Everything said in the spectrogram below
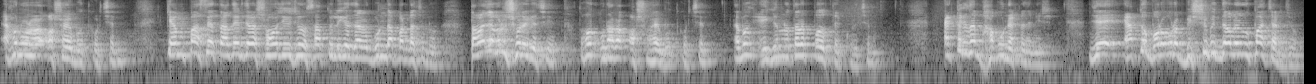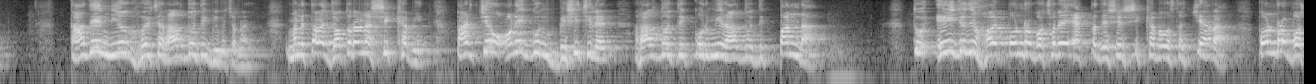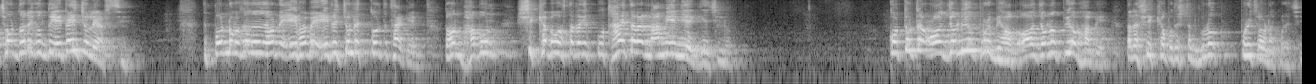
এখন ওনারা অসহায় বোধ করছেন। ক্যাম্পাসে তাদের যারা সহযোগী ছিল, ছাত্রলীগের যারা গুন্ডা পান্ডা ছিল, তারা যখন সরে গেছে, তখন ওনারা অসহায় বোধ করছেন এবং এই জন্য তারা পদত্যাগ করেছেন। একটা কথা ভাবুন একটা জিনিস, যে এত বড় বড় বিশ্ববিদ্যালয়ের উপাচার্য, তাদের নিয়োগ হয়েছে রাজনৈতিক বিবেচনায়। মানে তারা যতটা না শিক্ষাবিদ, তার চেয়েও অনেক গুণ বেশি ছিলেন রাজনৈতিক কর্মী, রাজনৈতিক পান্ডা। তো এই যদি হয় পনেরো বছরে একটা দেশের শিক্ষা ব্যবস্থার চেহারা, পনেরো বছর ধরে কিন্তু এটাই চলে আসছে। পনেরো বছর ধরে যখন এইভাবে এটা চলে চলতে থাকে, তখন ভাবুন শিক্ষা ব্যবস্থাটাকে কোথায় তারা নামিয়ে নিয়ে গিয়েছিল। কতটা অজনীয় অজনপ্রিয়ভাবে তারা শিক্ষা প্রতিষ্ঠানগুলো পরিচালনা করেছে।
